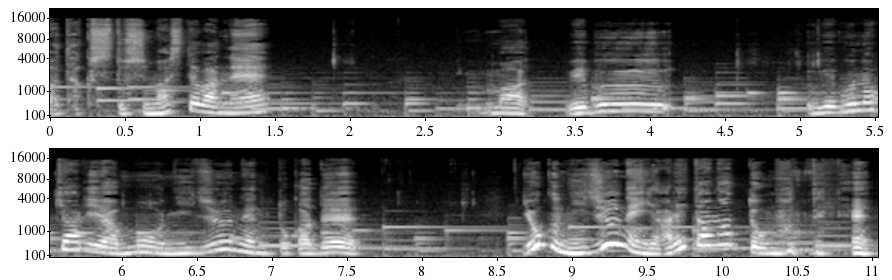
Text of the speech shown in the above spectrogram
私としましてはねまあウェブウェブのキャリアもう20年とかでよく20年やれたなって思ってね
